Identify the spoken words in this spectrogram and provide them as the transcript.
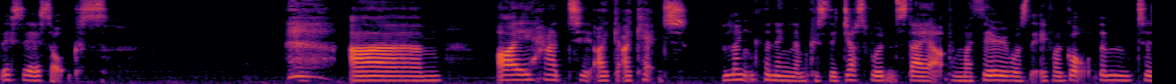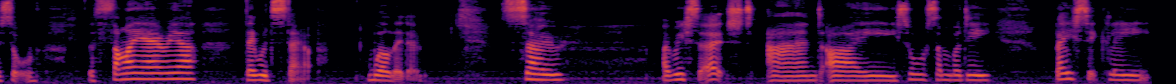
this here socks? Um I had to I, I kept lengthening them because they just wouldn't stay up and my theory was that if I got them to sort of the thigh area they would stay up well they don't so I researched and I saw somebody basically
